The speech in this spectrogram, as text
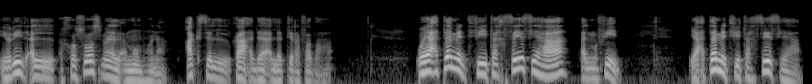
يريد الخصوص من العموم هنا عكس القاعدة التي رفضها. ويعتمد في تخصيصها المفيد يعتمد في تخصيصها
